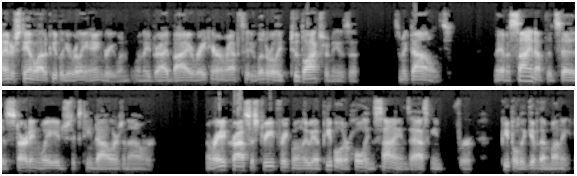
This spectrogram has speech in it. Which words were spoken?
I understand a lot of people get really angry when, when they drive by right here in Rapid City. Literally two blocks from me is a, it's a McDonald's. They have a sign up that says starting wage $16 an hour. And right across the street, frequently we have people that are holding signs asking for people to give them money.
